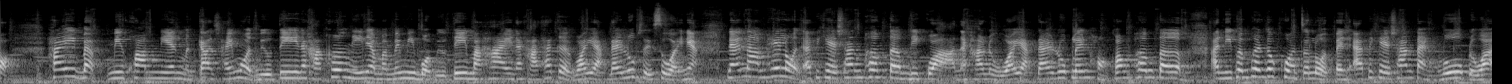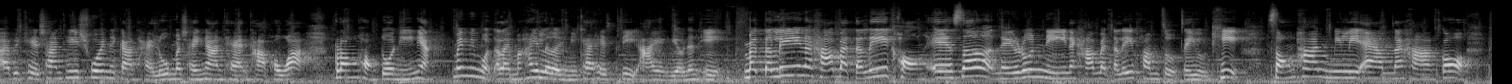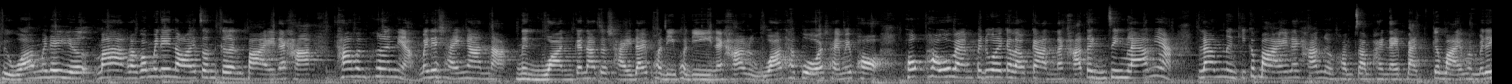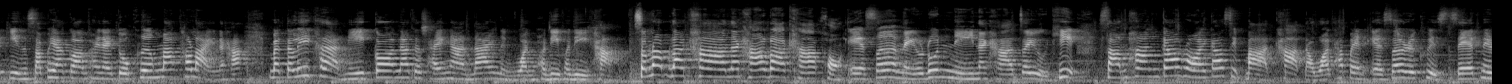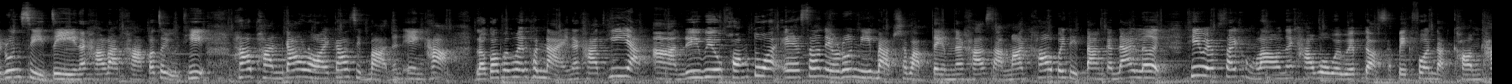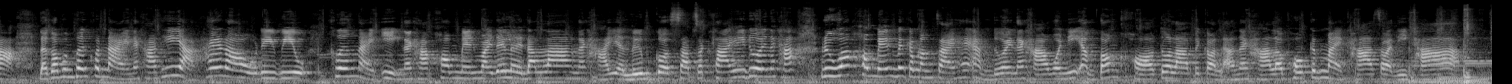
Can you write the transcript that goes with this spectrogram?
ให้แบบมีความเนียนเหมือนการใช้โหมดบิวตี้นะคะ เครื่องนี้เนี่ยมันไม่มีโหมดบิวตี้มาให้นะคะ ถ้าเกิดว่าอยากได้รูปสวยๆเนี่ยแนะนำให้โหลดแอปพลิเคชันเพิ่มเติมดีกว่านะคะ หรือว่าอยากได้ลูกเล่นของกล้องเพิ่มเติม อันนี้เพื่อนๆก็ควรจะโหลดเป็นแอปพลิเคชันแต่งรูป หรือว่าแอปพลิเคชันที่ช่วยในการถ่ายรูปมาใช้งานแทนค่ะ เพราะว่ากล้องของตัวนี้เนี่ยไม่มีหมดอะไรมาให้เลยมีแค่ HDR อย่างเดียวนั่นเอง แบตเตอรี่นะคะ แบตเตอรี่ของ Acer ในรุ่นนี้นะคะ แบตเตอรี่ความจุจะอยู่ที่ 2,000 มิลลิแอมนะคะ ก็ถือว่าไม่ได้เยอะมากแล้วก็ไม่ได้น้อยจนเกินไปนะคะ ถ้าเพื่อนๆ เนี่ยไม่ได้ใช้งานหนัก 1 วันก็น่าจะใช้ได้พอดีพอดีนะคะ หรือว่าถ้ากลัวว่าใช้ไม่พอ พก power bank ไปด้วยกันแล้วกันนะคะ แต่จริงๆ แล้วเนี่ยแรม1 g b นะคะ หน่วยความจำภายใน8 g b มันไม่ได้กินทรัพยากรภายในตัวเครื่องมากเท่าไหร่นะคะ แบตเตอรี่ขนาดนี้ก็น่าจะใช้งานได้ 1 วันพอดีพอดีค่ะสำหรับราคานะคะ ราคาของ Acer ในรุ่นนี้นะคะ จะอยู่ที่ 3,990 บาทค่ะ แต่ว่าถ้าเป็น Acer Liquid Set ในรุ่น 4G นะคะ ราคาก็จะอยู่ที่ 5,990 บาทนั่นเองค่ะ แล้วก็เพื่อนๆ คนไหนนะคะ ที่อยากอ่านรีวิวของตัว Acer ในรุ่นนี้แบบฉบับเต็มนะคะ สามารถเข้าไปติดตามกันได้เลย ที่เว็บไซต์ของเรานะคะ www.specphone.com ค่ะ แล้วก็เพื่อนๆ คนไหนนะคะ ที่อยากให้เรารีวิวเครื่องไหนอีกนะคะคอมเมนต์ไว้ได้เลยด้านล่างนะคะ อย่าลืมกด subscribe ให้ด้วยนะคะ หรือว่าคอมเมนต์เป็นกำลังใจให้แอมด้วยนะคะ วันนี้แอมต้องขอตัวลาไปก่อนแล้วนะคะแล้วพบกันใหม่ค่ะ สวัสดีค่ะ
